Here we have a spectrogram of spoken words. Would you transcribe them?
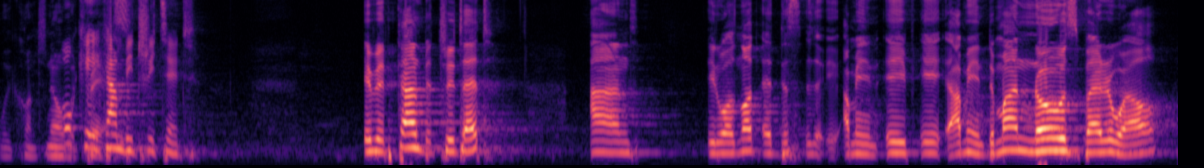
we continue. Okay, it can be treated. If it can be treated, and it was not a, dis- I mean, if it, I mean, the man knows very well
